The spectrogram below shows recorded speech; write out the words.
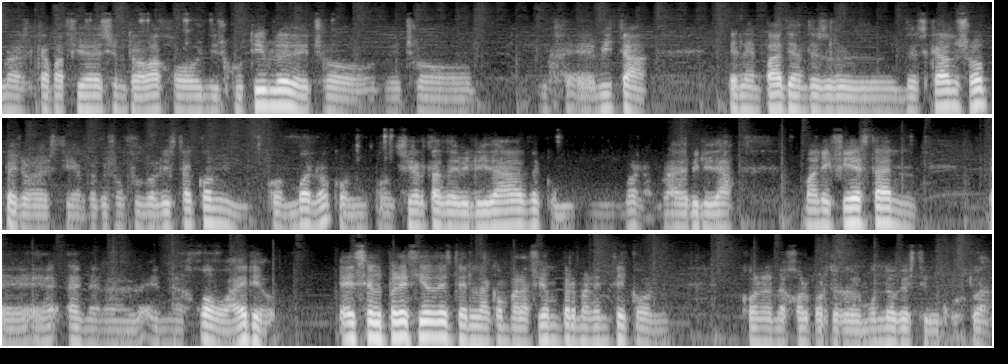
unas capacidades y un trabajo indiscutible. De hecho, de hecho evita el empate antes del descanso, pero es cierto que es un futbolista con, con bueno, con, con, cierta debilidad, con bueno, una debilidad manifiesta en, eh, en, el, en, el, juego aéreo. Es el precio de la comparación permanente con, con el mejor portero del mundo que es Thibaut Courtois.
